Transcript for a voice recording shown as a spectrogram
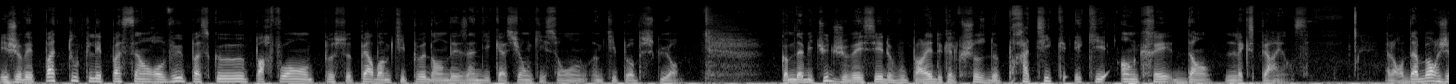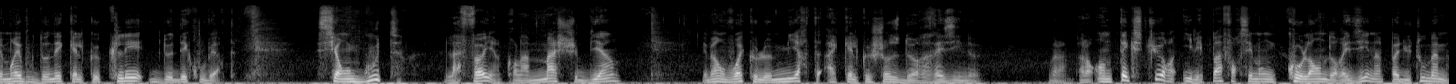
et je ne vais pas toutes les passer en revue parce que parfois on peut se perdre un petit peu dans des indications qui sont un petit peu obscures. Comme d'habitude, je vais essayer de vous parler de quelque chose de pratique et qui est ancré dans l'expérience. Alors d'abord, j'aimerais vous donner quelques clés de découverte. Si on goûte la feuille, qu'on la mâche bien, eh bien on voit que le myrte a quelque chose de résineux. Alors en texture, il n'est pas forcément collant de résine, hein, pas du tout même.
